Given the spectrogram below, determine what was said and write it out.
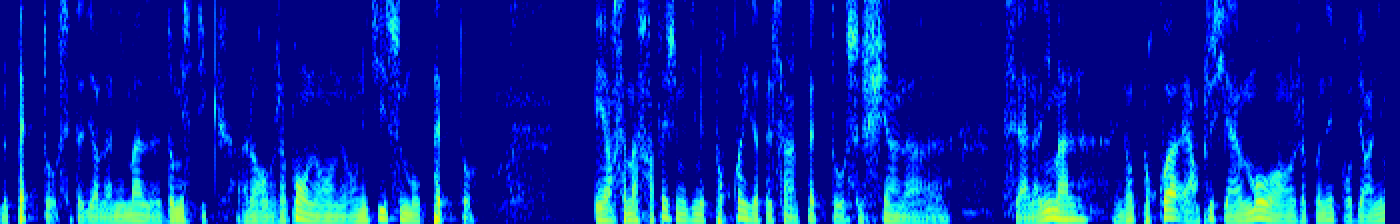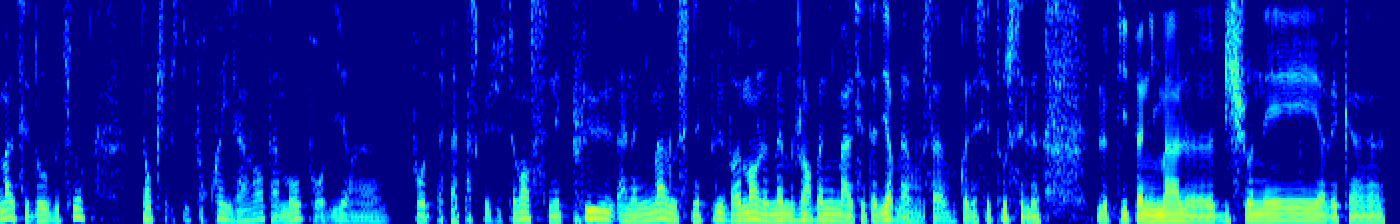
le petto, c'est-à-dire l'animal domestique. Alors au Japon, on, utilise ce mot petto. Et alors ça m'a frappé, je me dis, mais pourquoi ils appellent ça un petto, ce chien-là? C'est un animal. Et donc pourquoi Et en plus, il y a un mot en japonais pour dire animal, c'est dobutsu. Donc je me dis, pourquoi ils inventent un mot pour dire. Euh, eh ben, parce que justement, ce n'est plus un animal ou ce n'est plus vraiment le même genre d'animal. C'est-à-dire, ben, vous, connaissez tous, c'est le, petit animal euh, bichonné avec un,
